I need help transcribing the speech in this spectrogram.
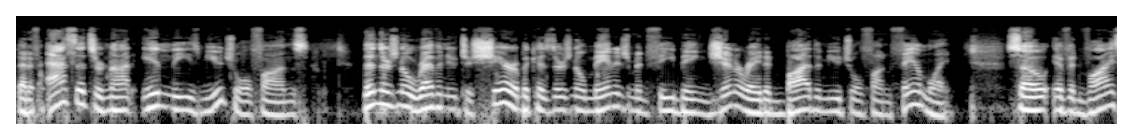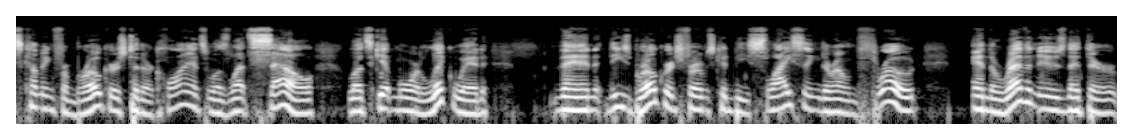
that if assets are not in these mutual funds, then there's no revenue to share because there's no management fee being generated by the mutual fund family. So if advice coming from brokers to their clients was let's sell, let's get more liquid, then these brokerage firms could be slicing their own throat and the revenues that they're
